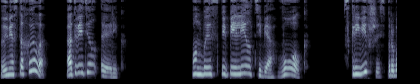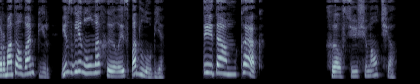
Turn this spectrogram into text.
Вместо Хэла ответил Эрик. «Он бы испепелил тебя, волк!» Скривившись, пробормотал вампир и взглянул на Хэла из-под лобья. «Ты там как?» Хэл все еще молчал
